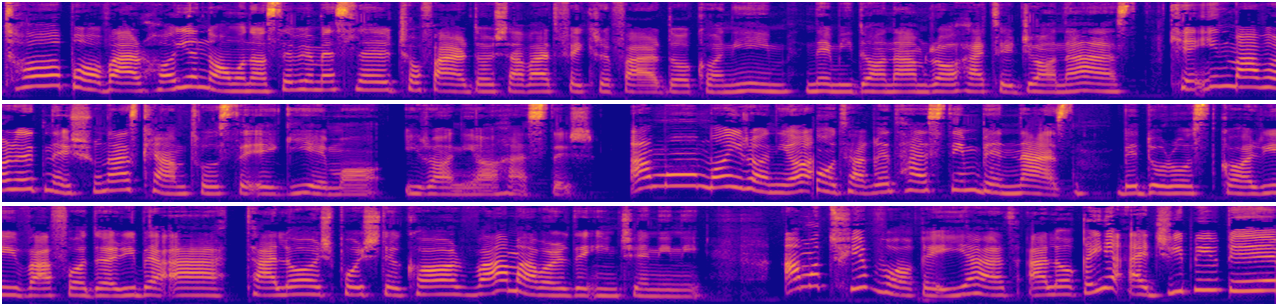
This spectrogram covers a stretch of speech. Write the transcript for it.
تا باورهای نامناسبی مثل چو فردا شود فکر فردا کنیم نمی‌دانم راحت جان است که این موارد نشون از کم توسعگی ما ایرانیا هستش. اما ما ایرانیا معتقد هستیم به نظم به درستکاری وفاداری به عهد تلاش پشت کار و موارد اینچنینی. اما توی واقعیت علاقه عجیبی به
